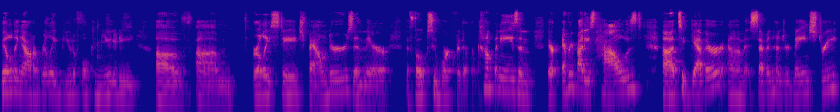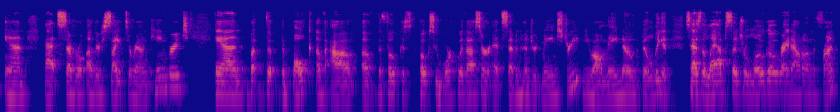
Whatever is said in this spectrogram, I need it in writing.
building out a really beautiful community of um, early stage founders and they're the folks who work for their companies and they're everybody's housed uh, together um, at 700 main street and at several other sites around cambridge and but the, the bulk of our of the focus folks who work with us are at 700 main street. You all may know the building. It has the lab central logo right out on the front.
